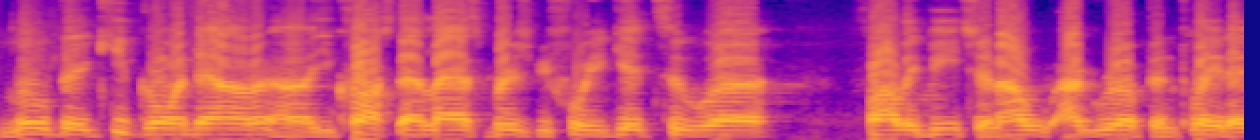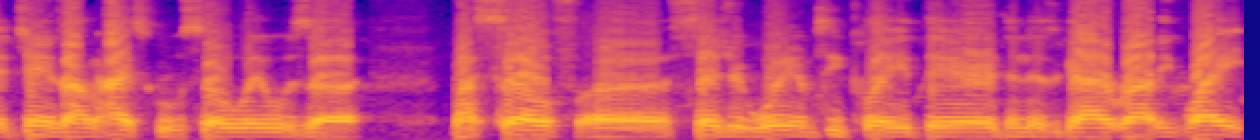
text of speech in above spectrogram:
little bit, keep going down. Uh, you cross that last bridge before you get to uh, Folly Beach. And I, I grew up and played at James Island High School. So it was, uh, myself, uh, Cedric Williams, he played there. Then this guy, Roddy White,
